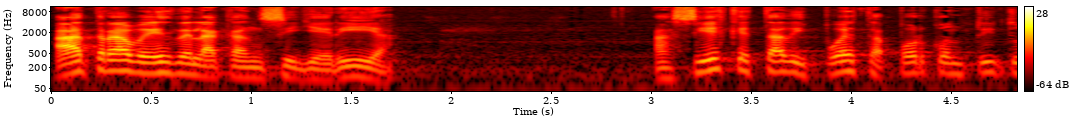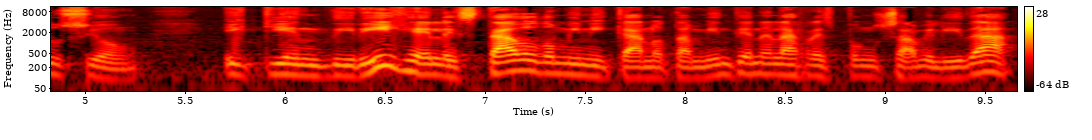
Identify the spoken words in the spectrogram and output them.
a través de la Cancillería. Así es que está dispuesta por Constitución y quien dirige el Estado Dominicano también tiene la responsabilidad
